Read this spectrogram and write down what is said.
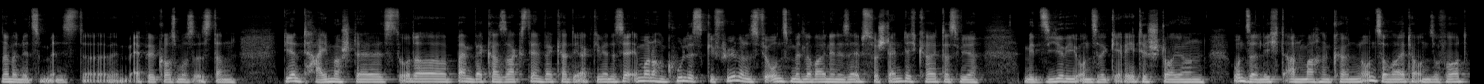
ne, wenn du zumindest äh, im Apple-Kosmos ist, dann dir einen Timer stellst oder beim Wecker sagst, den Wecker deaktivieren. Das ist ja immer noch ein cooles Gefühl und es ist für uns mittlerweile eine Selbstverständlichkeit, dass wir mit Siri unsere Geräte steuern, unser Licht anmachen können und so weiter und so fort.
